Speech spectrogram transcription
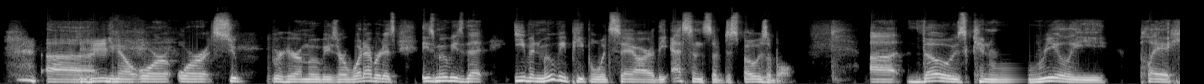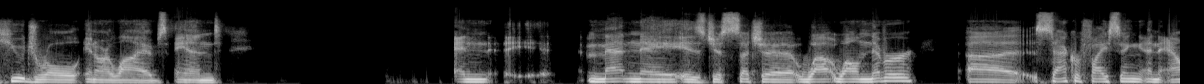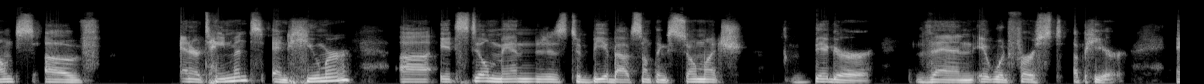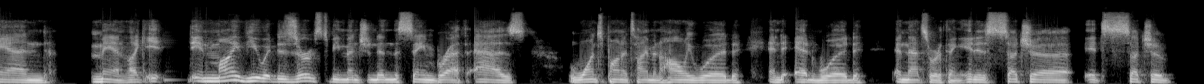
uh, Mhm. you know, or or superhero movies or whatever it is. These movies that even movie people would say are the essence of disposable. Uh, those can really play a huge role in our lives, and and matinee is just such a while while never uh, sacrificing an ounce of entertainment and humor, uh, it still manages to be about something so much bigger than it would first appear. And man, like it, in my view, it deserves to be mentioned in the same breath as Once Upon a Time in Hollywood and Ed Wood and that sort of thing. It is such a, it's such a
